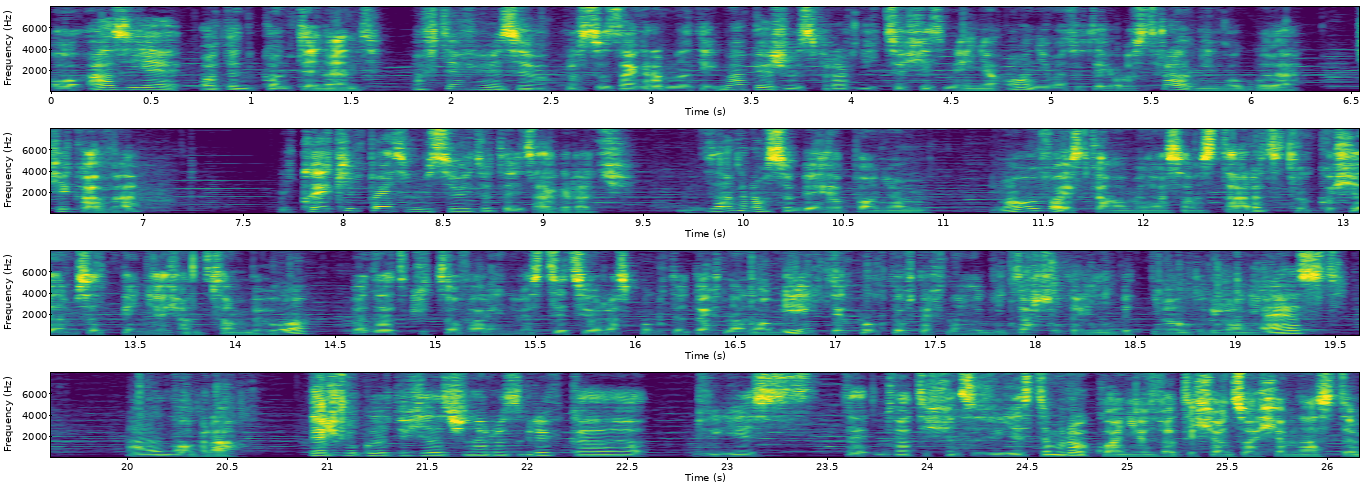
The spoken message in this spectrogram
o Azję, o ten kontynent. A w tym filmie sobie po prostu zagram na tej mapie, żeby sprawdzić co się zmienia. O, nie ma tutaj Australii w ogóle. Ciekawe. Tylko jakim państwem by sobie tutaj zagrać? Zagram sobie Japonią. Mało wojska mamy na sam start, tylko 750 tam było. Podatki, towary, inwestycje oraz punkty technologii. Tych punktów technologii też tutaj zbytnio dużo nie jest. Ale dobra. Też w ogóle tu się zaczyna rozgrywka 20, 2020 roku, a nie w 2018.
